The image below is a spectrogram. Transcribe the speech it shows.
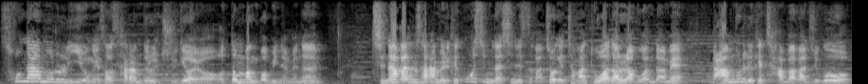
소나무를 이용해서 사람들을 죽여요. 어떤 방법이냐면은 지나가는 사람을 이렇게 꼬십니다. 시니스가. 저기 잠깐 도와달라고 한 다음에 나무를 이렇게 잡아가지고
